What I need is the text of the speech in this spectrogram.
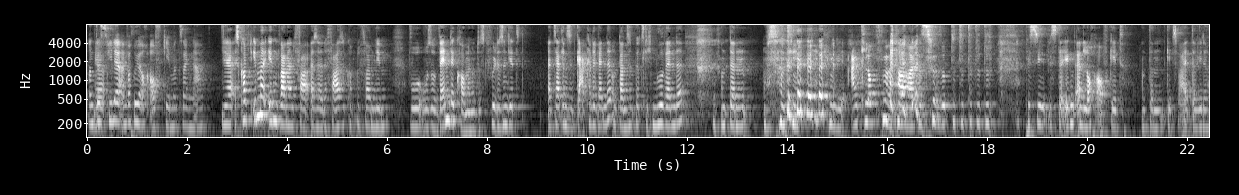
Und ja. dass viele einfach früher auch aufgeben und sagen, na. Ja, es kommt immer irgendwann eine Phase, also eine Phase kommt nur vor im Leben, wo, wo so Wände kommen und das Gefühl, da sind jetzt, eine Zeit lang sind gar keine Wände und dann sind plötzlich nur Wände und dann muss man die irgendwie anklopfen, ein paar Mal so, so bis, sie, bis da irgendein Loch aufgeht und dann geht es weiter wieder.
